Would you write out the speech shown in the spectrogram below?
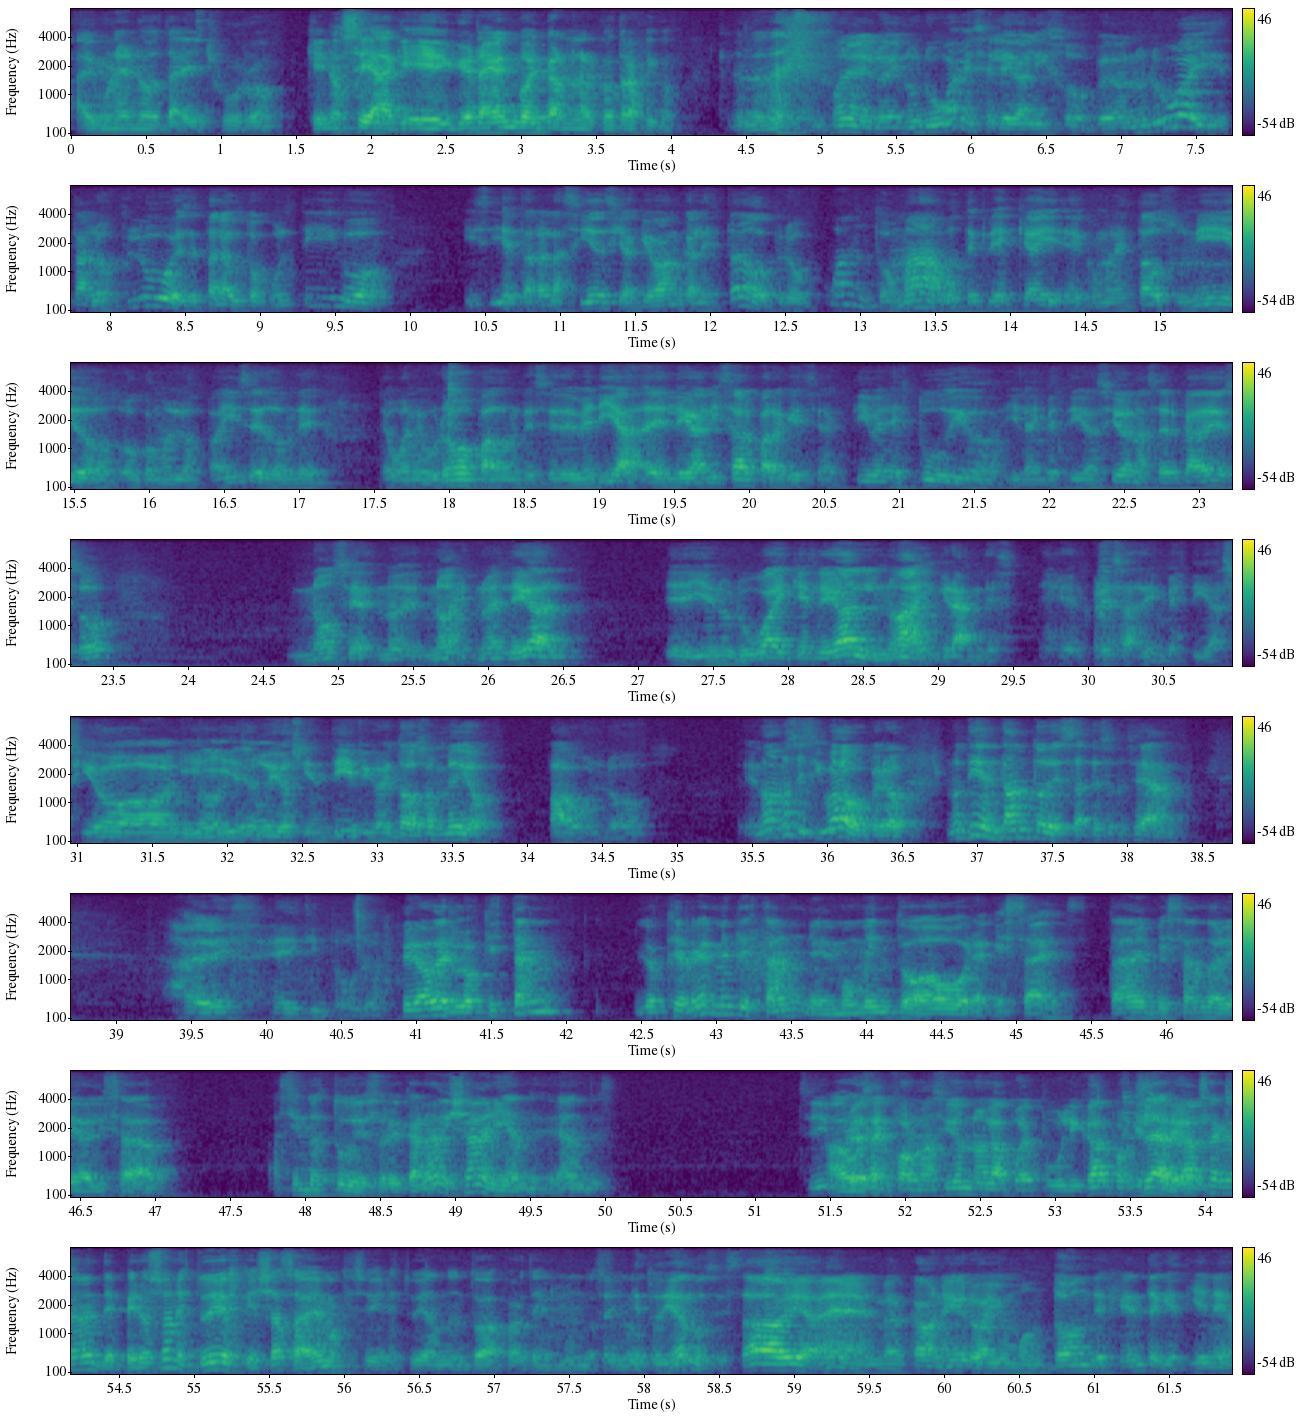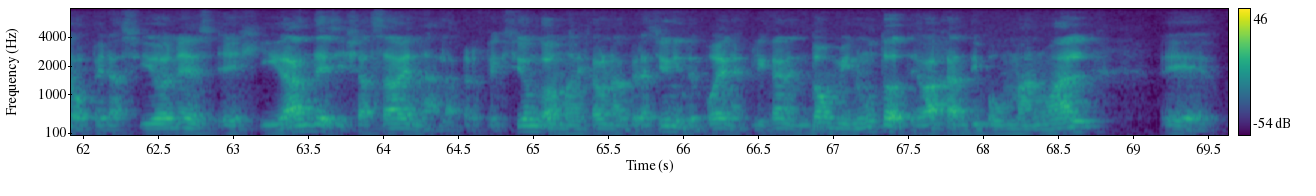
alguna nota de churro que no sea que gran golpear el narcotráfico. ¿Entendés? Ponelo, en Uruguay se legalizó, pero en Uruguay están los clubes, está el autocultivo, y sí, estará la ciencia que banca el Estado, pero ¿cuánto más? ¿Vos te creés que hay, eh, como en Estados Unidos o como en los países donde, eh, o en Europa, donde se debería eh, legalizar para que se active el estudio y la investigación acerca de eso, no, se, no, no es, no es legal, eh, y en Uruguay que es legal no hay grandes empresas de investigación y, No, estudios científicos y todo, son medio vagos los... eh, no, no sé si vagos, pero no tienen tanto de... O sea... A ver, es, es distinto, boludo. Pero a ver, los que están, los que realmente están en el momento ahora, que está, está empezando a legalizar, haciendo estudios sobre el cannabis, ya venían desde antes. Sí, pero Ahora. esa información no la puedes publicar porque Claro, es legal. exactamente, pero son estudios que ya sabemos que se vienen estudiando en todas partes del mundo. Se estudiando, se sabe, en el mercado negro hay un montón de gente que tiene operaciones eh, gigantes y ya saben a la perfección cómo manejar una operación y te pueden explicar en dos minutos, te bajan tipo un manual eh,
